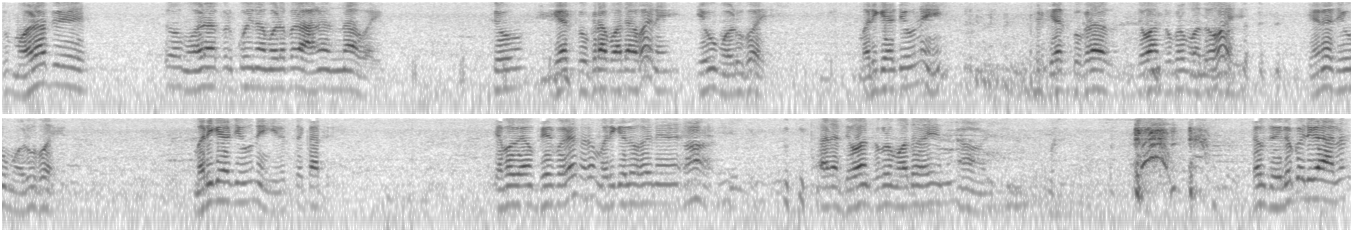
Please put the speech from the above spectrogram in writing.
જો જોઈએ, તો મોડા પર કોઈના મોડા પર આનંદ ના હોય. જો ઘેર છોકરા બધા હોય ને, એવું મોડું હોય. મરી ગયા જેવું નહીં ઘેર છોકરા, જવાન છોકરો બધો હોય, એને જેવું મોડું હોય. મરી ગયા જેવું નહીં એમાં એમ ફેર પડે ખરો, મરી ગયેલો હોય ને. અને જવાન છોકરો મોટો હોય ને તમે જોઈ લો કોઈ જગ્યાએ આનંદ?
